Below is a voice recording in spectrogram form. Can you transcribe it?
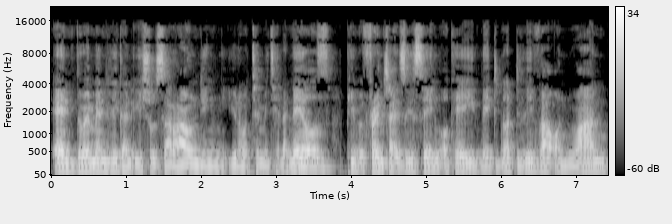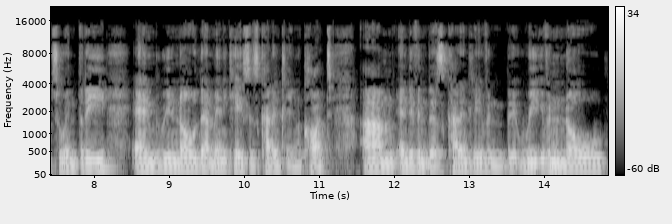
and there were many legal issues surrounding you know taylor nails. People franchisees saying okay they did not deliver on one two and three and we know there are many cases currently in court. Um, and even there's currently even we even know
